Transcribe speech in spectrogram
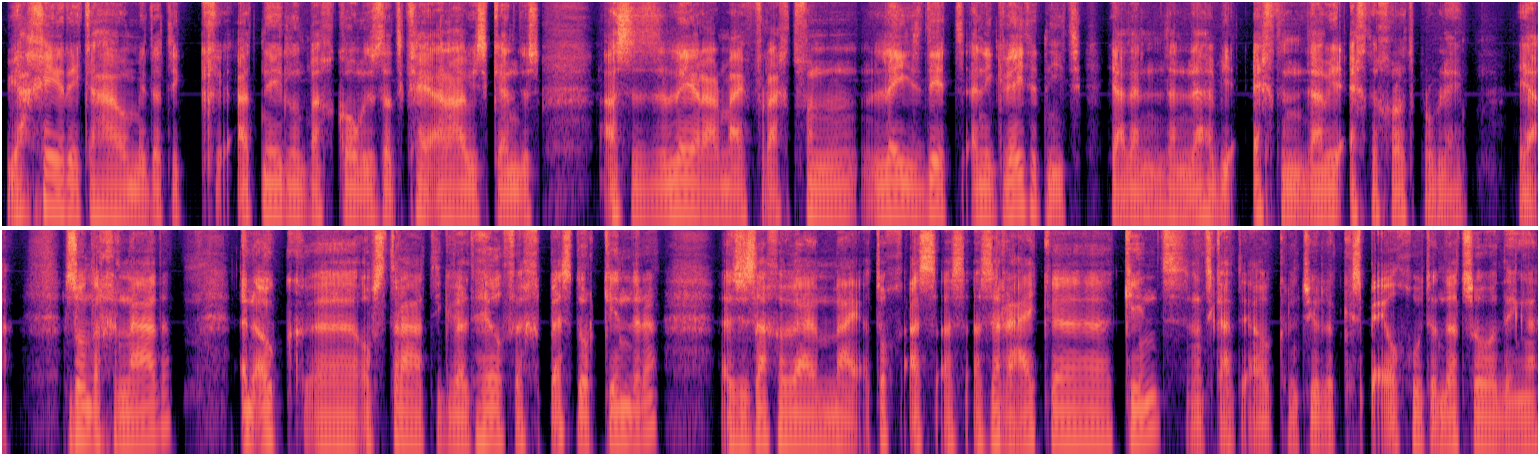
ja, geen rekening houden met dat ik uit Nederland ben gekomen. Dus dat ik geen Arabisch ken. Dus als de leraar mij vraagt van lees dit en ik weet het niet. Ja, dan, dan, dan heb, je echt een, dan heb je echt een groot probleem. Ja, zonder genade. En ook uh, op straat, ik werd heel veel gepest door kinderen. Uh, ze zagen wij mij toch als, als, als rijk uh, kind. Want ik had ook natuurlijk speelgoed en dat soort dingen.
